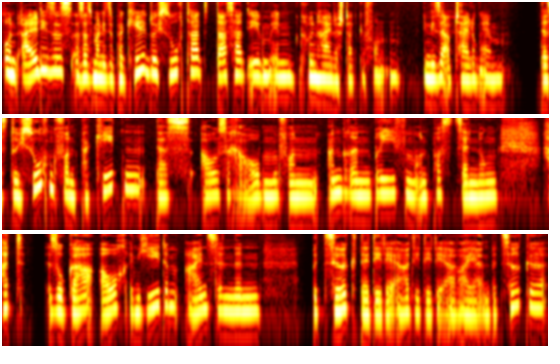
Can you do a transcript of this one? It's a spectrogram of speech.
Und all dieses, also dass man diese Pakete durchsucht hat, das hat eben in Grünheide stattgefunden, in dieser Abteilung M. Das Durchsuchen von Paketen, das Ausrauben von anderen Briefen und Postsendungen hat sogar auch in jedem einzelnen Bezirk der DDR, die DDR war ja in Bezirke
